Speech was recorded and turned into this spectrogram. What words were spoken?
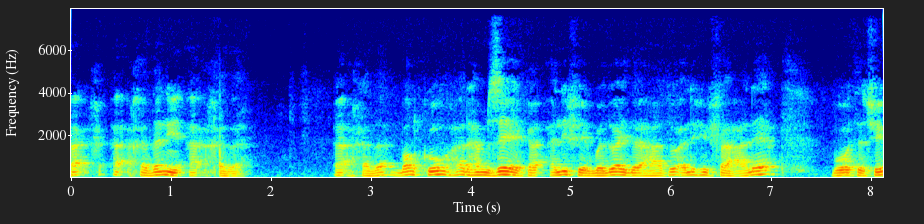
ئەخەدەنی ئەخەدە ئەخەدە بەڵکو هەر هەمزەیەکە ئەلیفێک بە دوای داهاتوو ئەلیفی فعلێ بۆتە چی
